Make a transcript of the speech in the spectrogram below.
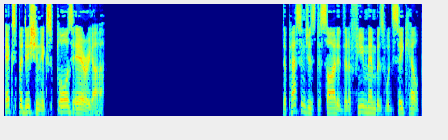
Expedition explores area The passengers decided that a few members would seek help.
